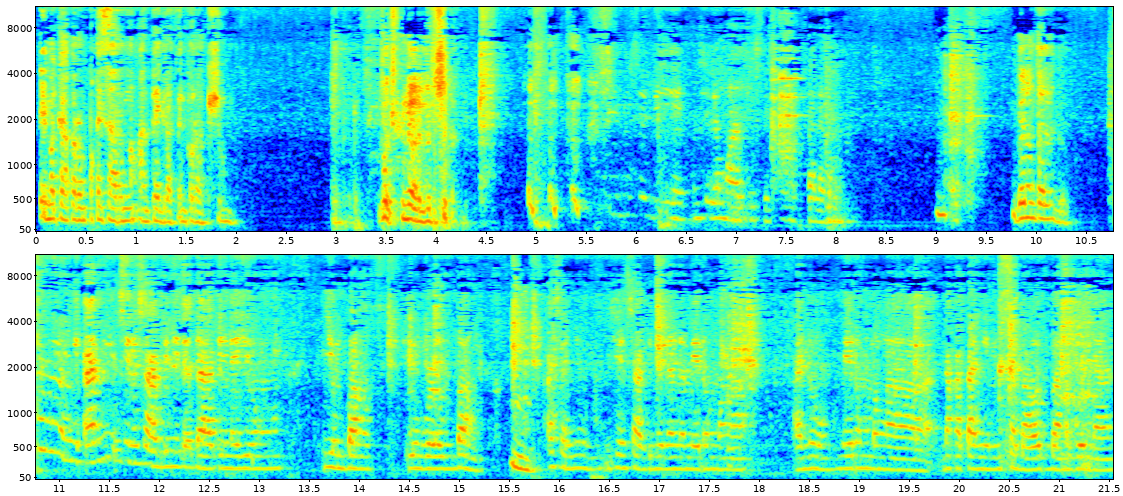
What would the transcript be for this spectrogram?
Eh magkakaroon pa kay Sarah ng anti-graft and corruption. Pag nanalo siya. Ibig sabihin, kung sila Marcos eh, talaga. Ganun talaga. Ano, yung sinasabi nila dati na yung yung bank, yung World Bank? Mm. Asan yun? Yung sinasabi nila na merong mga ano, merong mga nakatanim sa bawat bangko na,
